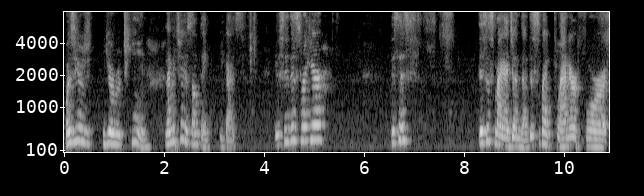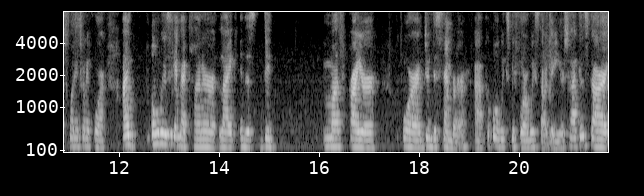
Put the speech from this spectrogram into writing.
What's your your routine? Let me tell you something, you guys. You see this right here? This is this is my agenda. This is my planner for 2024. I always get my planner like in this the month prior or during December, a couple of weeks before we start the year. So I can start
